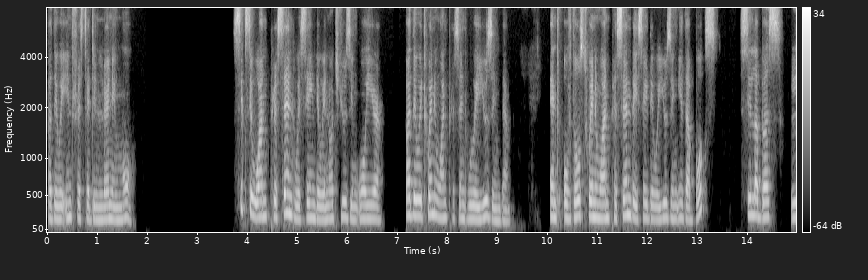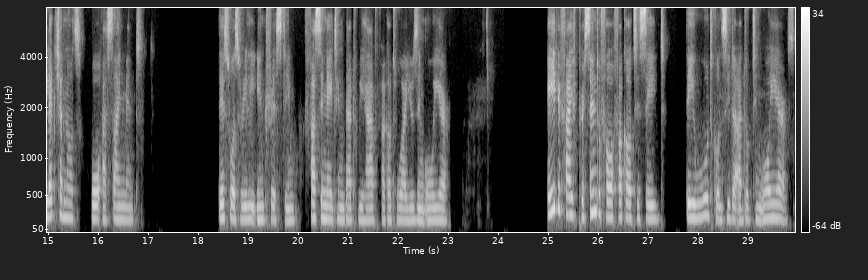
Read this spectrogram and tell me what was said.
but they were interested in learning more. 61% were saying they were not using OER, but there were 21% who were using them. And of those 21%, they say they were using either books, syllabus, lecture notes, or assignment. This was really interesting, fascinating that we have faculty who are using OER. 85% of our faculty said they would consider adopting OERs.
